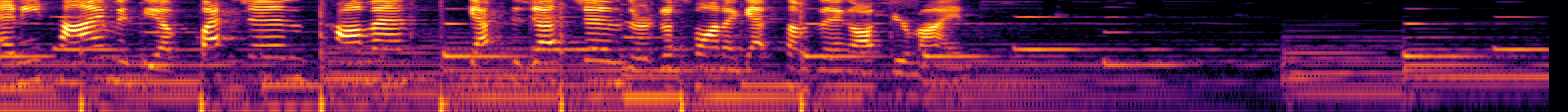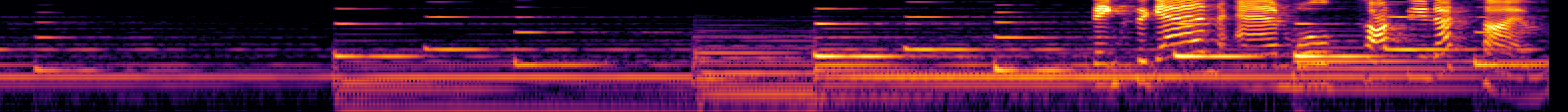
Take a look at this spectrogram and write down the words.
anytime if you have questions, comments, guest suggestions, or just want to get something off your mind. Thanks again, and we'll talk to you next time.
